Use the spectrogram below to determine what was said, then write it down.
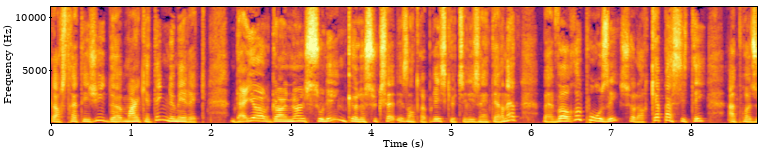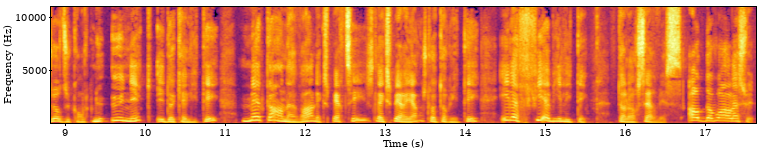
leur stratégie de marketing numérique. D'ailleurs, Gartner souligne que le succès des entreprises qui utilisent Internet ben, va reposer sur leur capacité à produire du contenu unique et de qualité, mettant en avant l'expertise, l'expérience, l'autorité et la fiabilité de leur service. Hâte de voir la suite.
